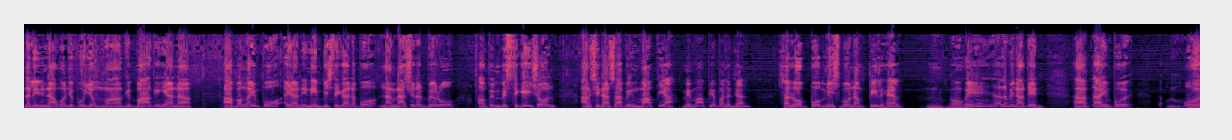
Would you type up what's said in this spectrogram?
nalilinawan niyo po yung mga bahaging yan na habang ngayon po, ayan, iniimbestiga na po ng National Bureau of Investigation ang sinasabing mafia. May mafia pala dyan sa loob po mismo ng PhilHealth. Hmm, okay, alamin natin. At ayon po, Oh,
